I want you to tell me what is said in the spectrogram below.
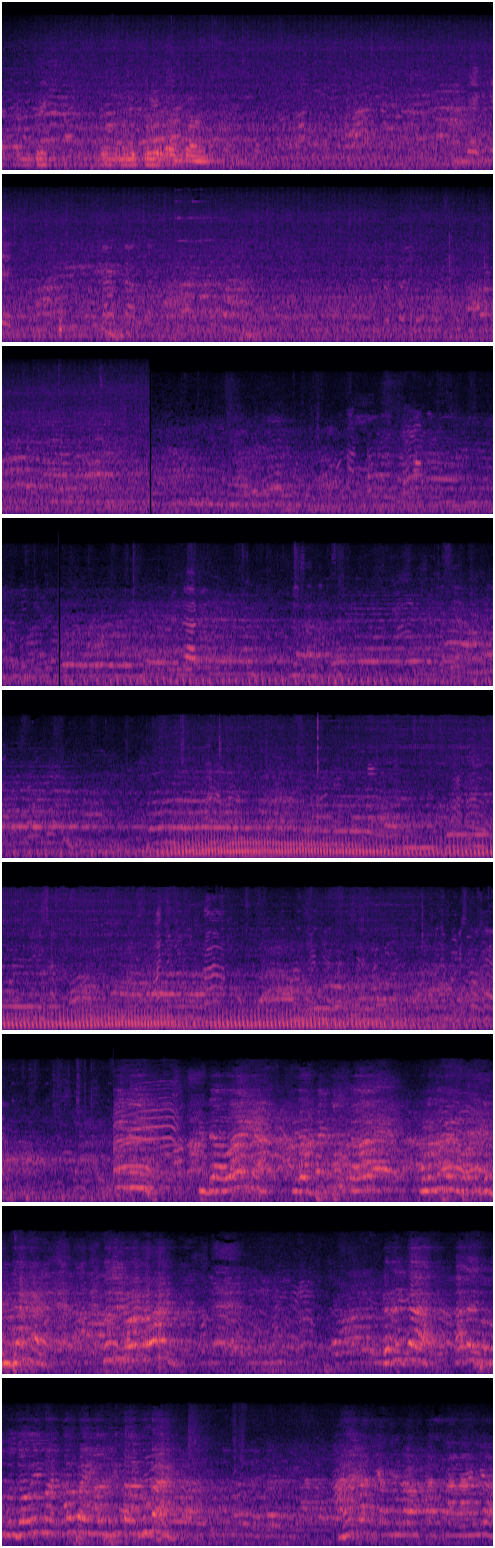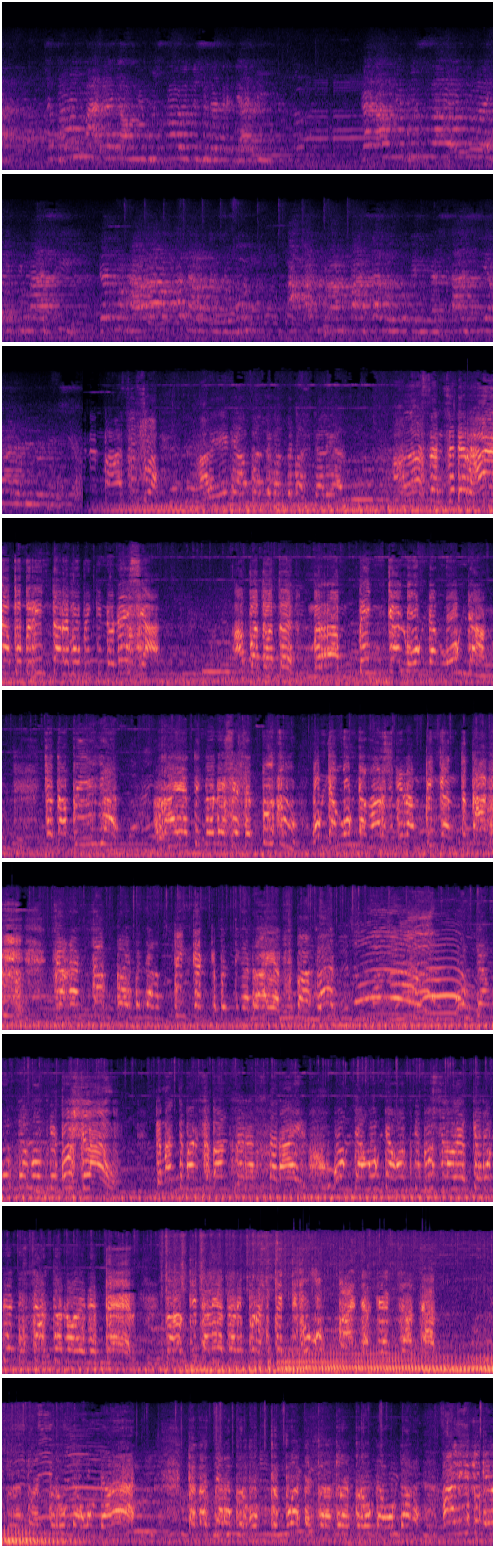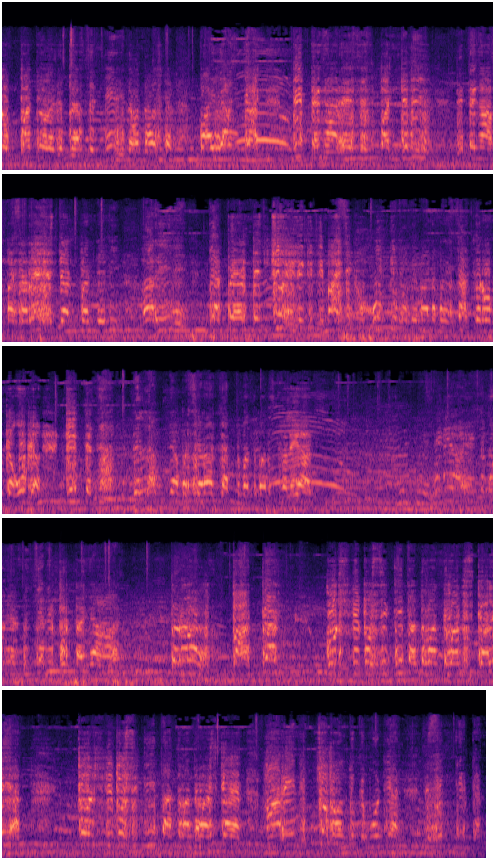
akan break untuk menit tidak layak, tidak patuh menentukan suatu kebijakan. Jadi kawan-kawan, ketika ada suatu kezaliman, apa yang harus kita lakukan? Rakyat yang dirampas tanahnya sebelum adanya omnibus law itu sudah terjadi. Dan omnibus law itu legitimasi dan menghalalkan hal tersebut akan perampasan untuk investasi yang ada di Indonesia. mahasiswa hari ini apa teman-teman sekalian alasan sederhana pemerintah Republik Indonesia apa teman-teman merampingkan undang-undang. Tetapi ingat rakyat Indonesia setuju undang-undang harus dirampingkan. Tetapi jangan sampai menyampingkan kepentingan rakyat sepakat undang-undang omnibus law. Teman-teman sebangsa dan setanah air undang-undang omnibus law yang kemudian disahkan oleh DPR kalau kita lihat dari perspektif hukum banyak yang cacat. Peraturan perundang-undangan tata cara per- perbuatan peraturan perundang-undangan. Hal itu dilompati oleh DPR sendiri teman-teman. Bayangkan di tengah reses pandemi di tengah masa reses dan pandemi hari ini DPR mencuri legitimasi untuk bagaimana mengesahkan undang-undang di tengah gelapnya masyarakat teman-teman sekalian. Ini yang kemudian menjadi pertanyaan. Perlu bahkan konstitusi kita teman-teman sekalian. Konstitusi kita teman-teman sekalian hari ini coba untuk kemudian disingkirkan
